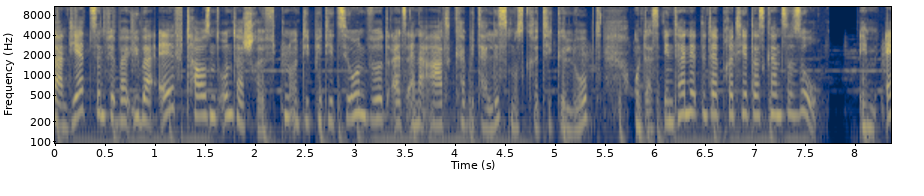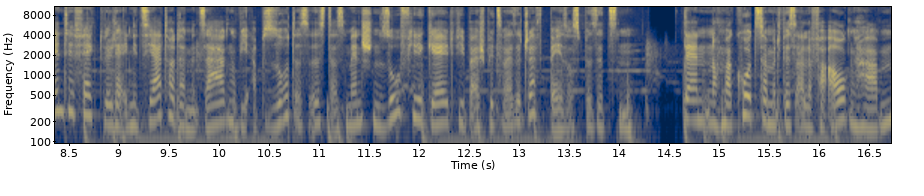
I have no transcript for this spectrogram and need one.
Stand jetzt sind wir bei über 11.000 Unterschriften und die Petition wird als eine Art Kapitalismuskritik gelobt und das Internet interpretiert das Ganze so. Im Endeffekt will der Initiator damit sagen, wie absurd es ist, dass Menschen so viel Geld wie beispielsweise Jeff Bezos besitzen. Denn nochmal kurz, damit wir es alle vor Augen haben,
